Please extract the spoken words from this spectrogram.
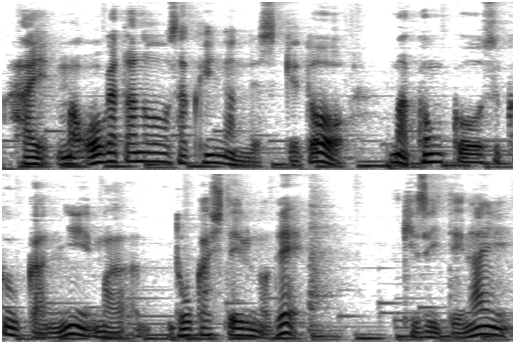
はい、まあ、大型の作品なんですけど、まあ、コンコース空間に、まあ、同化しているので気づいていない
